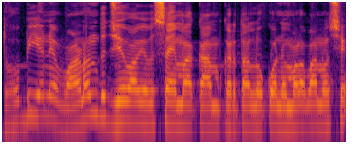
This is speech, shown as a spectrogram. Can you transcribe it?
ધોબી અને વાણંદ જેવા વ્યવસાયમાં કામ કરતા લોકોને મળવાનો છે.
